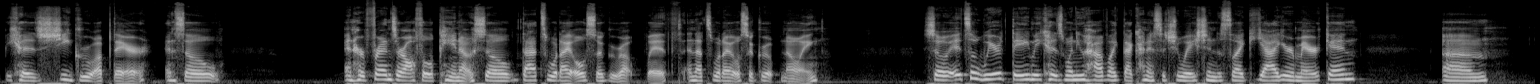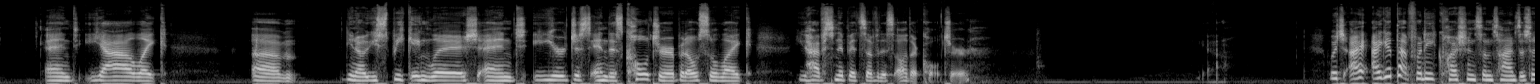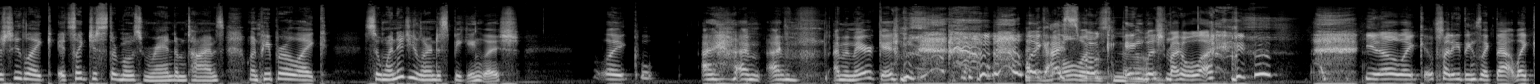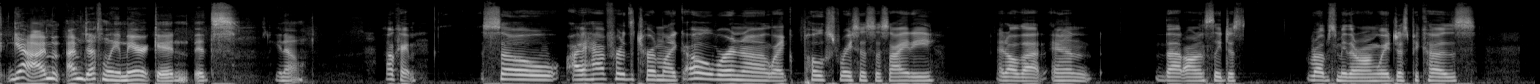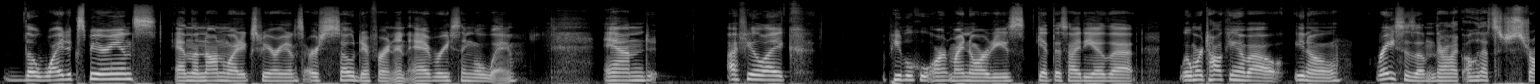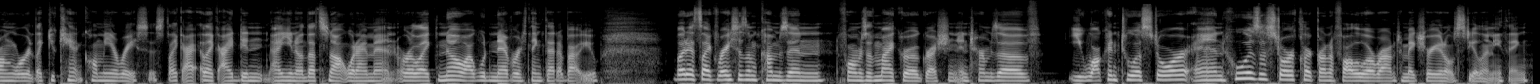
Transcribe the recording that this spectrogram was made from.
because she grew up there. And so and her friends are all Filipino, so that's what I also grew up with and that's what I also grew up knowing. So it's a weird thing because when you have like that kind of situation, it's like, yeah, you're American. Um, and yeah, like, um, you know, you speak English and you're just in this culture, but also like you have snippets of this other culture. Yeah. Which I, I get that funny question sometimes, especially like, it's like just the most random times when people are like, so when did you learn to speak English? Like, I, I'm I'm I'm American. like I, I spoke know. English my whole life. you know, like funny things like that. Like, yeah, I'm I'm definitely American. It's you know. Okay. So I have heard the term like, oh, we're in a like post racist society and all that. And that honestly just rubs me the wrong way just because the white experience and the non white experience are so different in every single way. And I feel like people who aren't minorities get this idea that when we're talking about, you know, racism, they're like, "Oh, that's such a strong word. Like you can't call me a racist. Like I like I didn't, I, you know, that's not what I meant." Or like, "No, I would never think that about you." But it's like racism comes in forms of microaggression in terms of you walk into a store and who is a store clerk going to follow around to make sure you don't steal anything?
